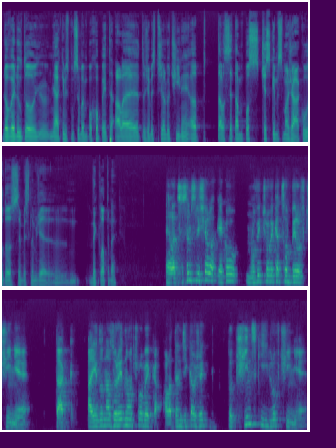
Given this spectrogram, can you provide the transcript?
dovedu to nějakým způsobem pochopit, ale to, že bys přijel do Číny a ptal se tam po českém smažáku, to si myslím, že neklapne. Ale co jsem slyšel, jako mluvit člověka, co byl v Číně, tak, a je to názor jednoho člověka, ale ten říkal, že to čínské jídlo v Číně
